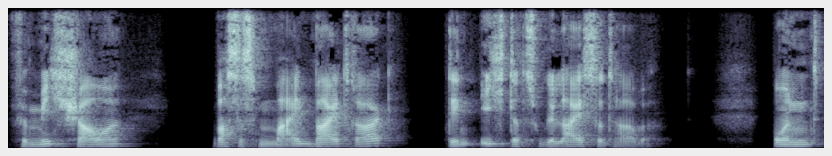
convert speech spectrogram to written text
für mich schaue, was ist mein Beitrag, den ich dazu geleistet habe. Und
